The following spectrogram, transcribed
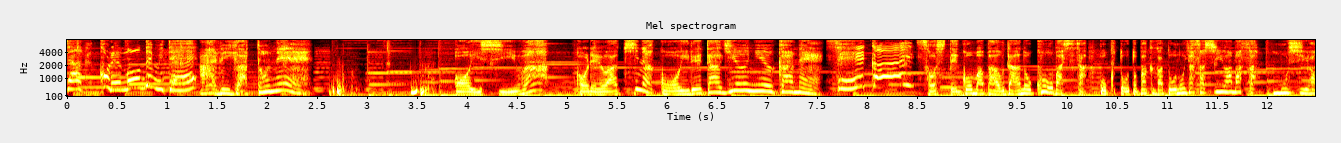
ちゃんこれ飲んでみて。ありがとね。美味しいわ。これはきな粉を入れた牛乳かね。正解。そしてごまパウダーの香ばしさ。黒糖と麦芽糖の優しい甘さ。もしや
